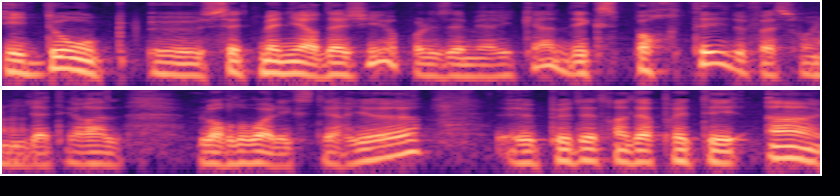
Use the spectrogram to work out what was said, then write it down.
Et donc, euh, cette manière d'agir pour les Américains, d'exporter de façon unilatérale leurs droits à l'extérieur, euh, peut être interprétée, un,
